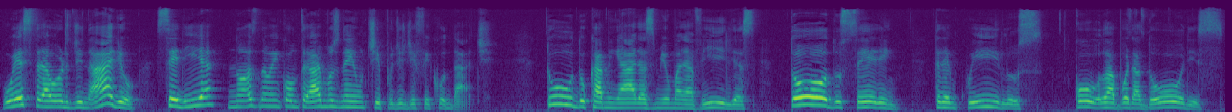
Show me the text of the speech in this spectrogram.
O extraordinário seria nós não encontrarmos nenhum tipo de dificuldade. Tudo caminhar às mil maravilhas, todos serem tranquilos, colaboradores.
